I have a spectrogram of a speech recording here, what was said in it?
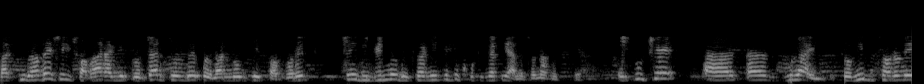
বা কীভাবে সেই সভার আগে প্রচার চলবে প্রধানমন্ত্রীর সফরের সেই বিভিন্ন বিষয় নিয়ে কিন্তু খুঁটিনাটি আলোচনা হচ্ছে। একুশে জুলাই শহীদ স্মরণে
